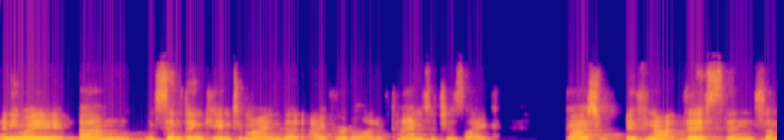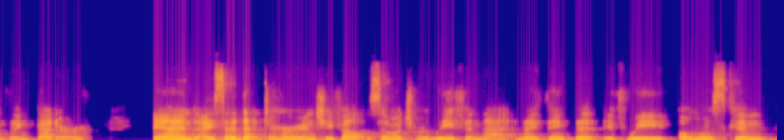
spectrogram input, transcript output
Anyway, um, something came to mind that I've heard a lot of times, which is like, gosh, if not this, then something better. And I said that to her, and she felt so much relief in that. And I think that if we almost can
